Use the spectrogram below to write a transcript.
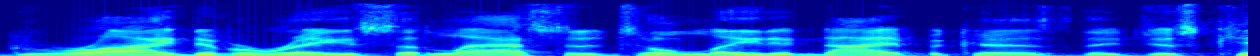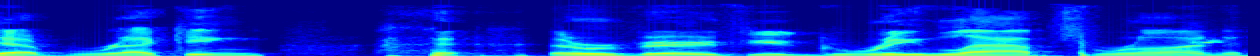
grind of a race that lasted until late at night because they just kept wrecking. there were very few green laps run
